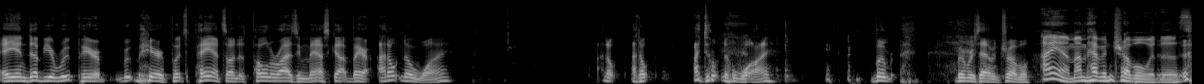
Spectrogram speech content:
A&W Root Beer, Root Beer puts pants on its polarizing mascot bear. I don't know why. I don't. I don't. I don't know why. Boomer, Boomer's having trouble. I am. I'm having trouble with this.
